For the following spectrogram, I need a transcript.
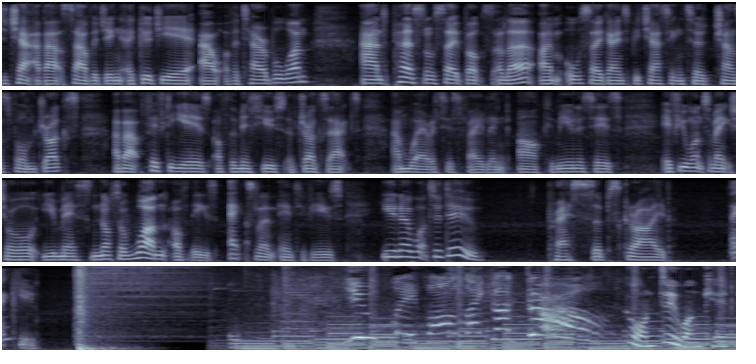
to chat about salvaging a good year out of a terrible one. And personal soapbox alert, I'm also going to be chatting to Transform Drugs about 50 years of the Misuse of Drugs Act and where it is failing our communities. If you want to make sure you miss not a one of these excellent interviews, you know what to do. Press subscribe. Thank you. You play ball like a girl! Go on, do one, kid.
